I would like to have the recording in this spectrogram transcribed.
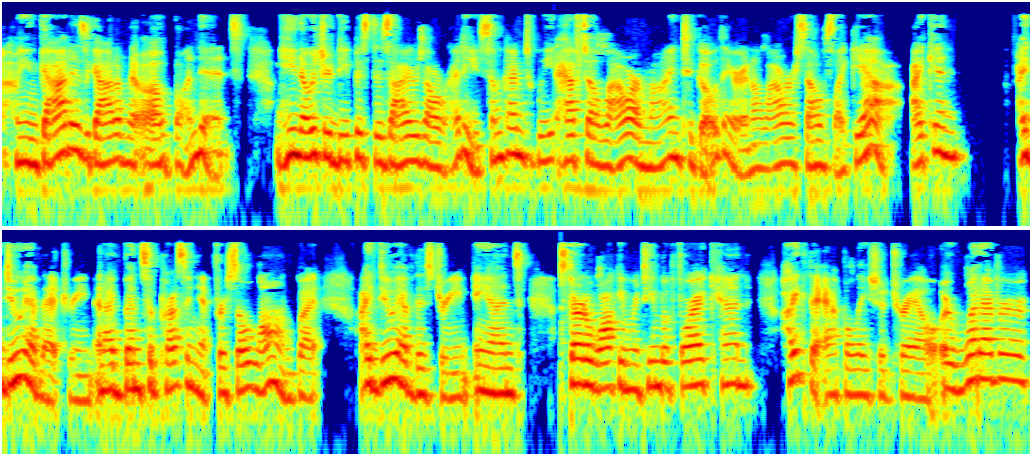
I mean, God is God of abundance. He knows your deepest desires already. Sometimes we have to allow our mind to go there and allow ourselves, like, yeah, I can I do have that dream and I've been suppressing it for so long, but I do have this dream and start a walking routine before I can hike the Appalachia Trail or whatever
